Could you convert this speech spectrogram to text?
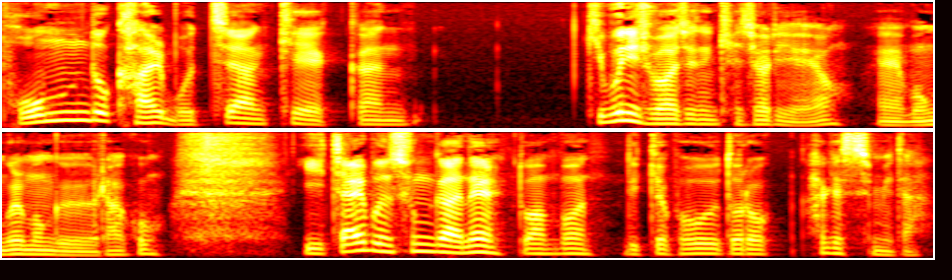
봄도 가을 못지않게 약간 기분이 좋아지는 계절이에요. 네, 몽글몽글하고 이 짧은 순간을 또 한번 느껴보도록 하겠습니다.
